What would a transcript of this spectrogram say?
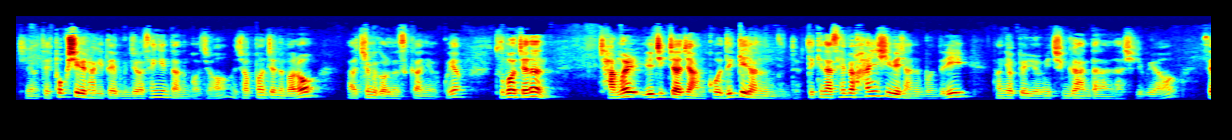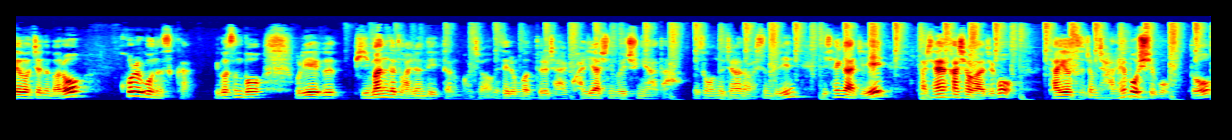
저녁 때 폭식을 하기 때문에 문제가 생긴다는 거죠. 첫 번째는 바로 아침을 거르는 습관이었고요. 두 번째는 잠을 일찍 자지 않고 늦게 자는 분들, 특히나 새벽 1시 이후에 자는 분들이 당뇨병 위험이 증가한다는 사실이고요. 세 번째는 바로 코를 고는 습관. 이것은 뭐 우리의 그 비만과도 관련돼 있다는 거죠. 그래서 이런 것들을 잘 관리하시는 것이 중요하다. 그래서 오늘 제가 말씀드린 이 세 가지 잘 생각하셔가지고 다이어트 좀 잘 해보시고 또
